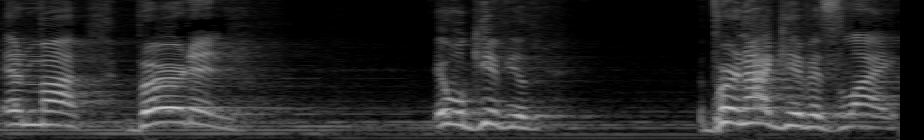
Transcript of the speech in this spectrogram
and my burden, it will give you. The burden I give is light.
